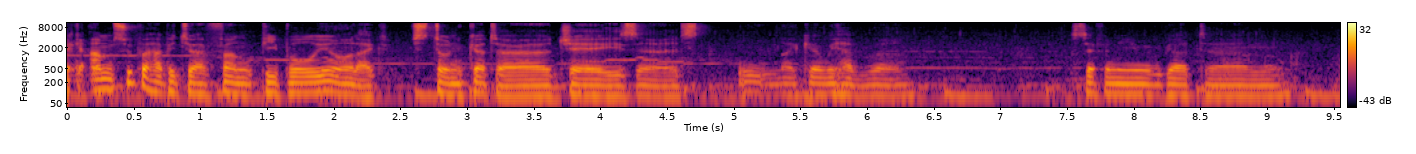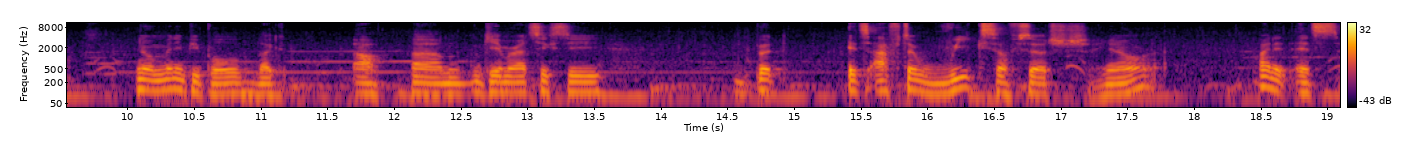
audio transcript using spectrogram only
Like, I'm super happy to have found people, you know, like Stonecutter, Jays, uh, like uh, we have uh, Stephanie, we've got, um, you know, many people, like, oh, um, Gamer at 60, but it's after weeks of search, you know, I find it, it's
